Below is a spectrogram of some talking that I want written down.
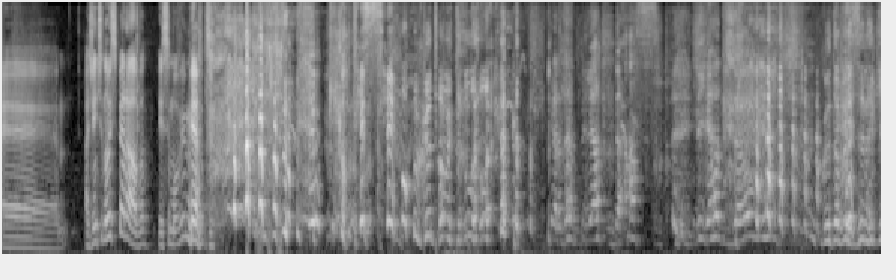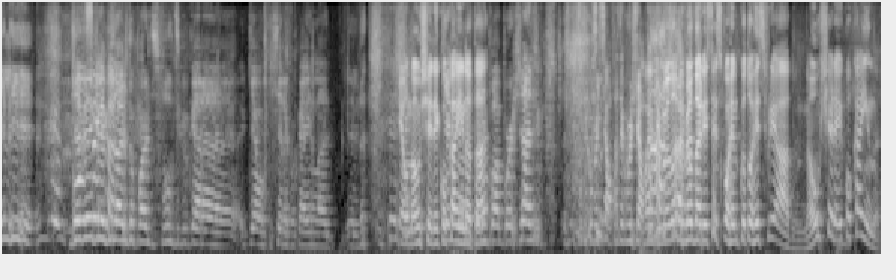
É, A gente não esperava esse movimento. o Gu tá muito louco. O cara tá pilhadaço. Ligadão, mesmo. O Gu tá parecendo aquele... Já viu aquele episódio do Porto dos Fundos que o cara... Que é o que cheira cocaína lá... Ele dá... Eu não cheirei cocaína, tá? Porsche, comercial, fazer comercial. Vai, meu, meu nariz tá escorrendo porque eu tô resfriado. Não cheirei cocaína.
